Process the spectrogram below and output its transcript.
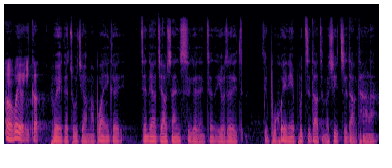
嗯，会有一个，会有一个助教吗？不然一个真的要教三十个人，真的有时候也不会，你也不知道怎么去指导他啦。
